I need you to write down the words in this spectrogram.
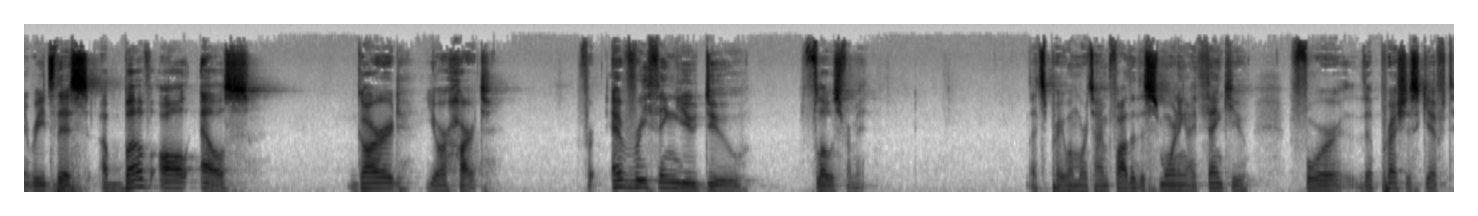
it reads this Above all else, guard your heart, for everything you do flows from it. Let's pray one more time. Father, this morning I thank you for the precious gift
